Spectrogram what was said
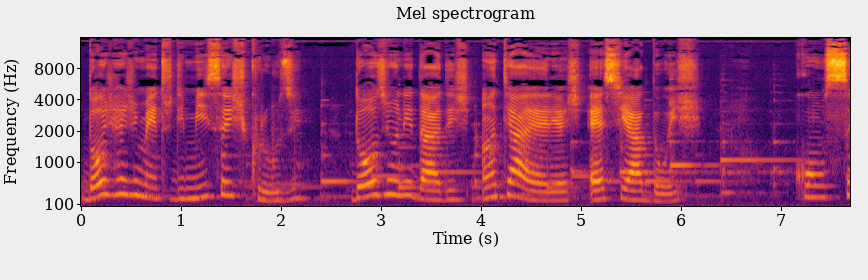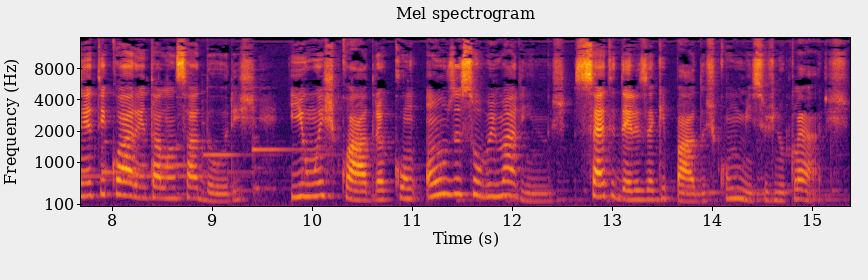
dois regimentos de mísseis cruze, 12 unidades antiaéreas SA-2, com 140 lançadores e uma esquadra com 11 submarinos, sete deles equipados com mísseis nucleares.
